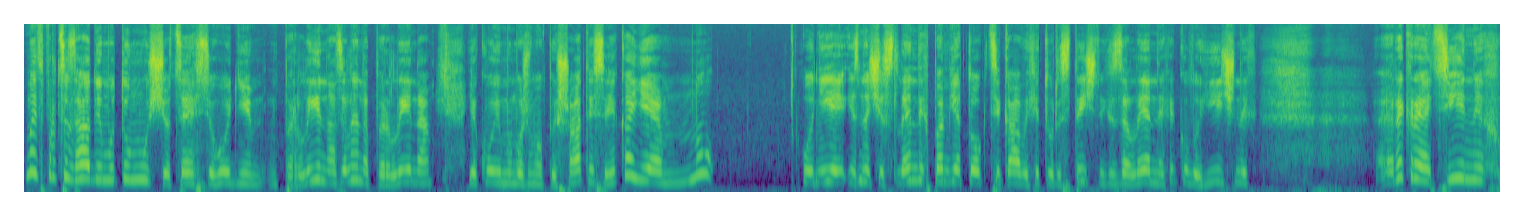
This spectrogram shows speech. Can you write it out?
Ми про це згадуємо тому, що це сьогодні перлина, зелена перлина, якою ми можемо пишатися, яка є, ну, однією із нечисленних пам'яток, цікавих і туристичних, і зелених, екологічних, рекреаційних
